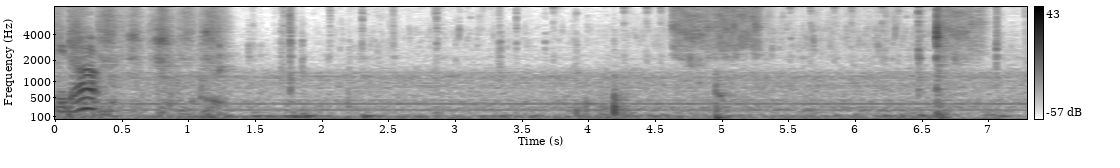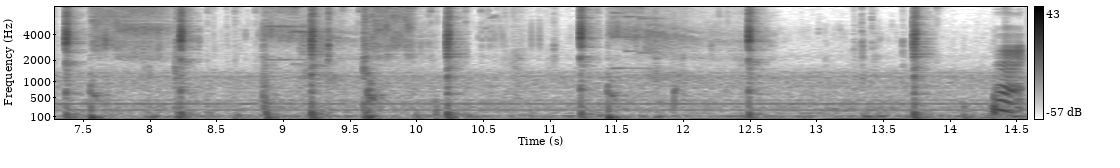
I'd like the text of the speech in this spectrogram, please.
Eat up. Alright.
